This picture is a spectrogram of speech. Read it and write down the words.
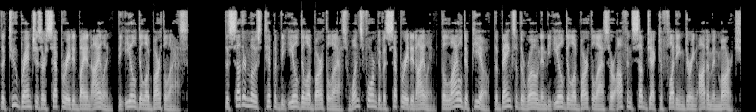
The two branches are separated by an island, the Ile de la Barthelasse. The southernmost tip of the Ile de la Barthelasse once formed of a separated island, the L'Isle de Pio. The banks of the Rhône and the Ile de la Barthelasse are often subject to flooding during autumn and March.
